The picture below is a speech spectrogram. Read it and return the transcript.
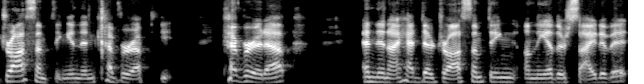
draw something and then cover up the cover it up, and then I had to draw something on the other side of it.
